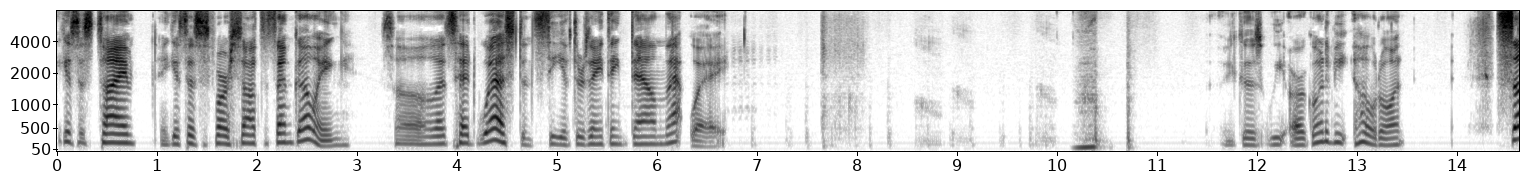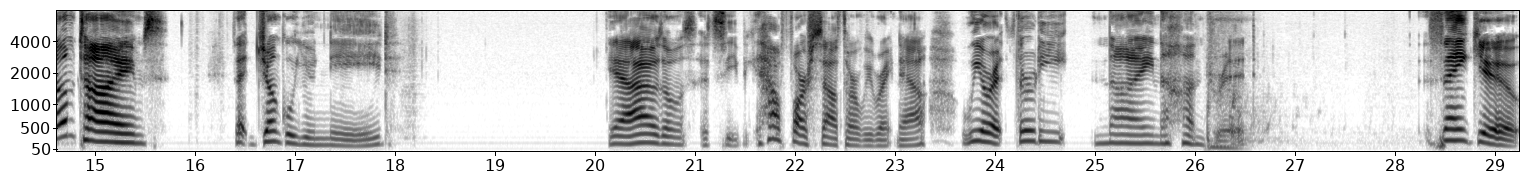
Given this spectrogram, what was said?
I guess it's time, I guess that's as far south as I'm going. So let's head west and see if there's anything down that way. because we are going to be, hold on. Sometimes that jungle you need. Yeah, I was almost, let's see, how far south are we right now? We are at 3,900. Thank you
